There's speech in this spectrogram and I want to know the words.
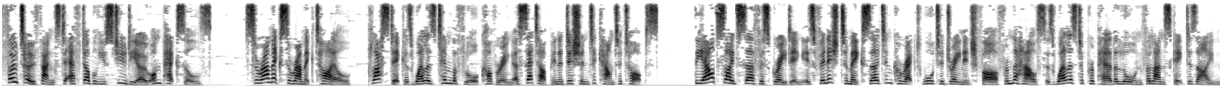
Photo thanks to FW Studio on Pexels. Ceramic ceramic tile, plastic as well as timber floor covering are set up in addition to countertops. The outside surface grading is finished to make certain correct water drainage far from the house as well as to prepare the lawn for landscape design.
